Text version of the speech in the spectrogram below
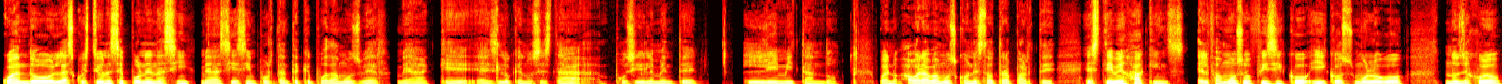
cuando las cuestiones se ponen así, sí es importante que podamos ver qué es lo que nos está posiblemente limitando. Bueno, ahora vamos con esta otra parte. Stephen Hawking, el famoso físico y cosmólogo, nos dejó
